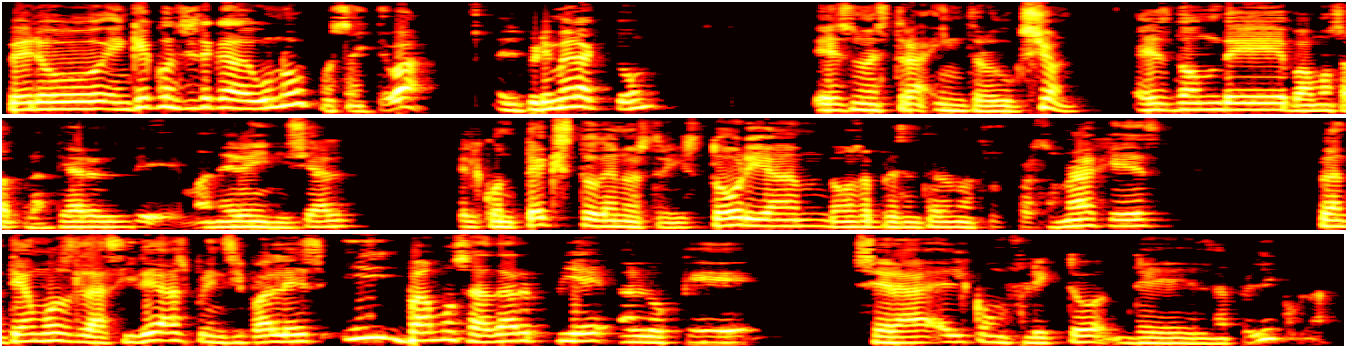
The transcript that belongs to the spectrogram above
Pero, ¿en qué consiste cada uno? Pues ahí te va. El primer acto es nuestra introducción. Es donde vamos a plantear de manera inicial el contexto de nuestra historia, vamos a presentar a nuestros personajes, planteamos las ideas principales y vamos a dar pie a lo que será el conflicto de la película.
